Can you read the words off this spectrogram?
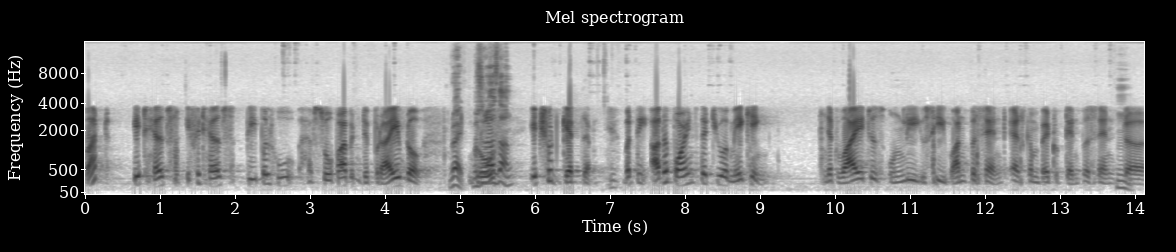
but it helps if it helps people who have so far been deprived of right. growth, it should get them. But the other point that you are making that why it is only you see 1% as compared to 10% uh,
